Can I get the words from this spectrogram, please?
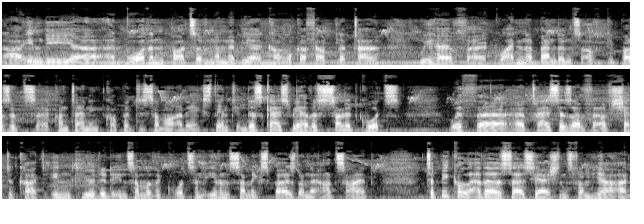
Now, in the uh, northern parts of Namibia, Kaokaveld Plateau, we have uh, quite an abundance of deposits uh, containing copper to some or other extent. In this case, we have a solid quartz with uh, uh, traces of, of shattuckite included in some of the quartz and even some exposed on the outside. Typical other associations from here, I'd,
